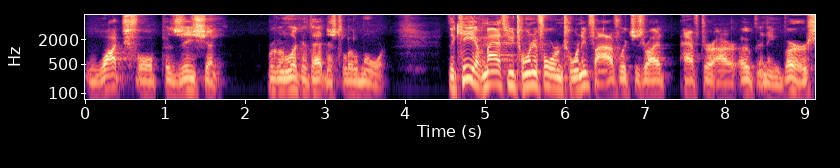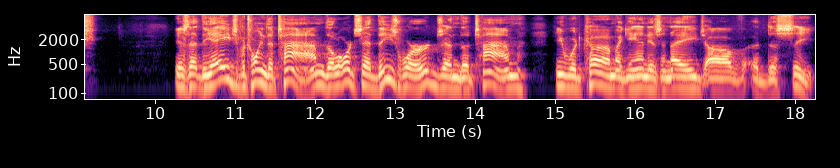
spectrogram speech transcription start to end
watchful position. We're going to look at that just a little more. The key of Matthew 24 and 25, which is right after our opening verse, is that the age between the time the Lord said these words and the time he would come again is an age of deceit.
